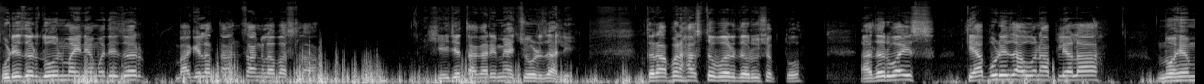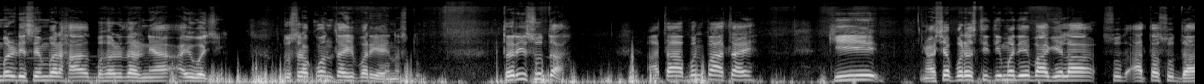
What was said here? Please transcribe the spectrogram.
पुढे जर दोन महिन्यामध्ये जर बागेला ताण चांगला बसला हे जे तगारे मॅच्युअर्ड झाले तर आपण हस्तभर धरू शकतो. अदरवाईज त्यापुढे जाऊन आपल्याला नोव्हेंबर डिसेंबर हा बहर धरण्याऐवजी दुसरा कोणताही पर्याय नसतो. तरीसुद्धा आता आपण पाहताय की अशा परिस्थितीमध्ये बागेला सु आतासुद्धा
